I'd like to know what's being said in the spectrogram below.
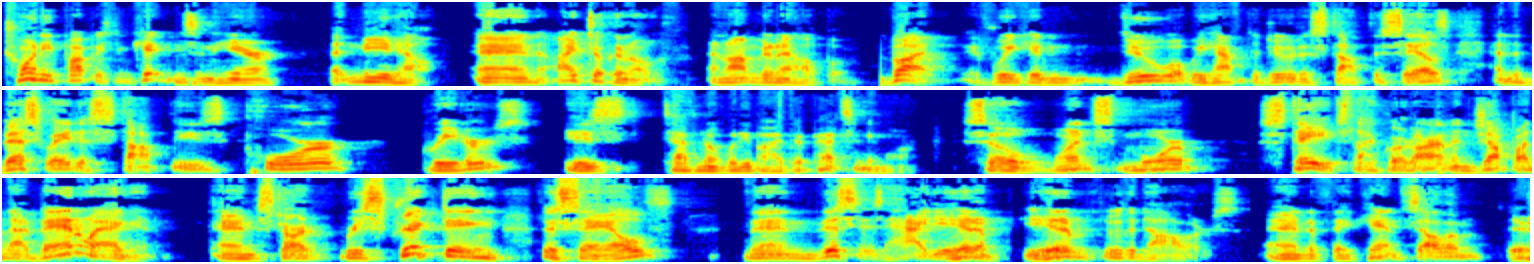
20 puppies and kittens in here that need help. And I took an oath and I'm going to help them. But if we can do what we have to do to stop the sales, and the best way to stop these poor breeders is to have nobody buy their pets anymore. So once more states like Rhode Island jump on that bandwagon and start restricting the sales, then this is how you hit them. You hit them through the dollars. And if they can't sell them, they're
